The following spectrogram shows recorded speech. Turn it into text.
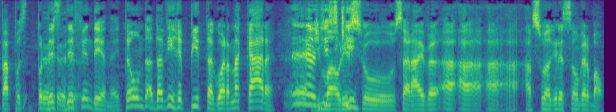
para poder se defender, né? Então, Davi, repita agora na cara é, de Maurício que... Saraiva a, a, a, a, sua agressão verbal.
